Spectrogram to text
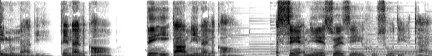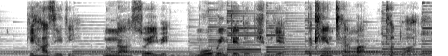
ဤနူနာသည်တင်၌၎င်းတင်ဤသားမြေး၌၎င်းအစဉ်အမြဲဆွဲစေဟုဆိုသည့်အတိုင်းဂေဟာဇီသည်နူနာဆွဲ၍မိုးဝင်းကဲ့သို့ဖြူရက်သခင်ထံမှထွက်သွား၏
